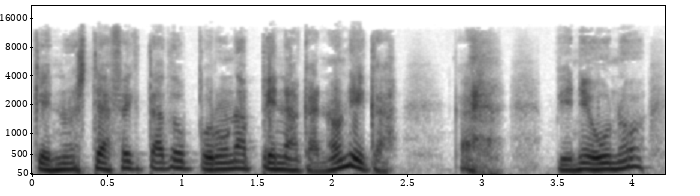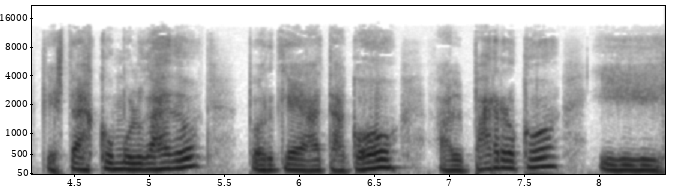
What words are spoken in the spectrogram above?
que no esté afectado por una pena canónica. Viene uno que está excomulgado porque atacó al párroco y,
